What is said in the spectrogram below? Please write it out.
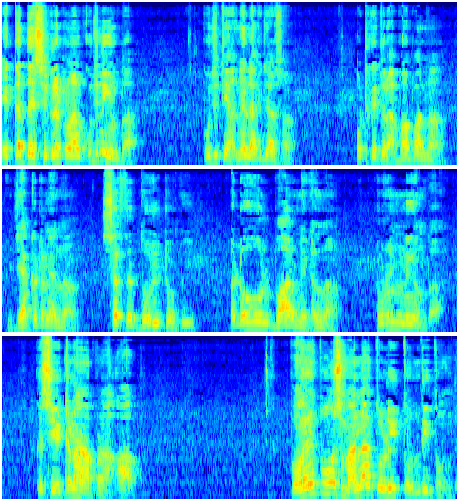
ਇੱਕ ਅੱਧੇ ਸਿਗਰਟ ਨਾਲ ਕੁਝ ਨਹੀਂ ਹੁੰਦਾ। ਕੁਝ ਧਿਆਨ ਧਿਆਨੇ ਲੱਗ ਜਾ ਸਾਂ। ਉੱਠ ਕੇ ਜੁਰਾਬਾਂ ਪਾਣਾ ਜੈਕਟ ਲੈਣਾ ਸਿਰ ਤੇ ਦੋਰੀ ਟੋਪੀ, ਅਡੋਲ ਬਾਹਰ ਨਿਕਲਣਾ, ਟੁਰਨ ਨਹੀਂ ਹੁੰਦਾ। ਕਸੀਟਣਾ ਆਪਣਾ ਆਪ। ਪੋਏ ਤੋਂ ਅਸਮਾਨਾਂ ਤੋੜੀ ਧੁੰਦੀ ਧੁੰਦ।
